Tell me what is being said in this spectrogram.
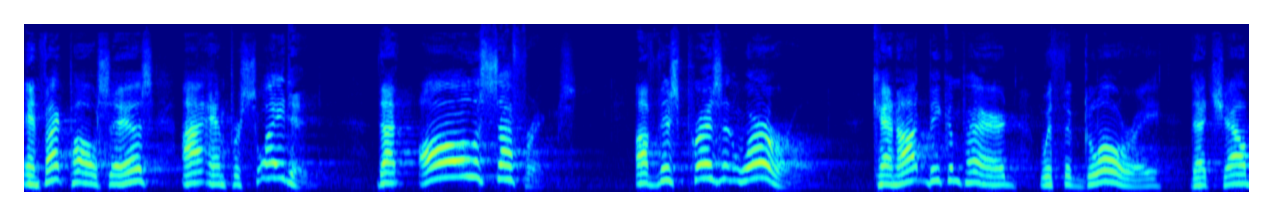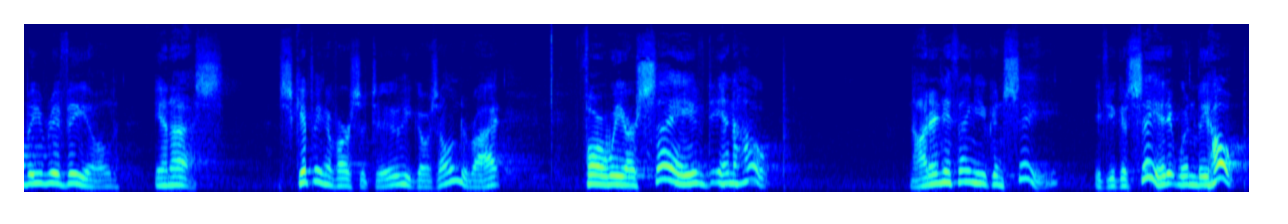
In fact, Paul says, I am persuaded that all the sufferings of this present world cannot be compared with the glory that shall be revealed in us. Skipping a verse or two, he goes on to write, For we are saved in hope. Not anything you can see. If you could see it, it wouldn't be hope.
